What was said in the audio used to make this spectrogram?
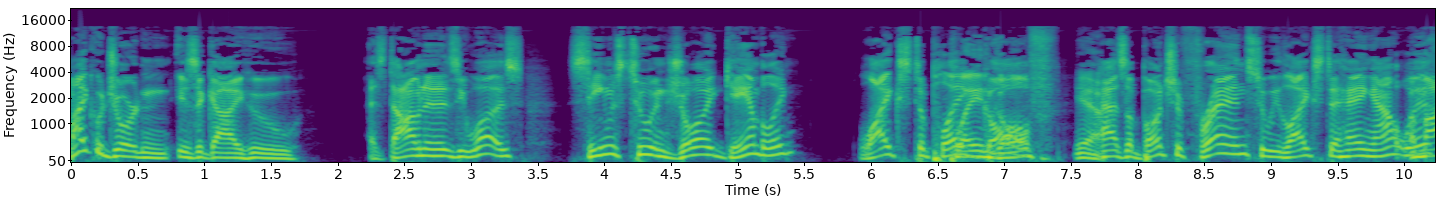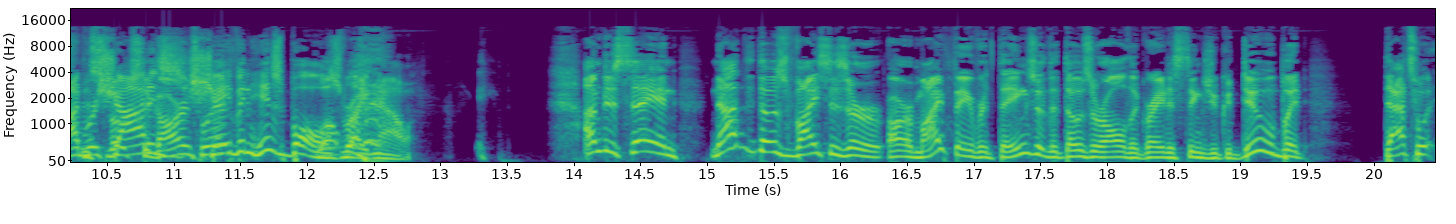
Michael Jordan is a guy who, as dominant as he was, seems to enjoy gambling, likes to play Playing golf, golf, yeah. has a bunch of friends who he likes to hang out with. Ahmad Rashad is with. shaving his balls Well, right now. I'm just saying, not that those vices are are my favorite things or that those are all the greatest things you could do, but that's what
